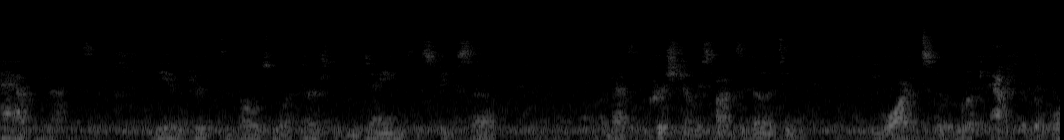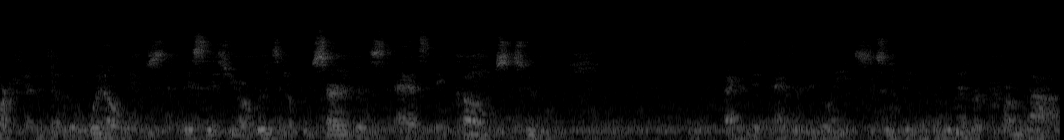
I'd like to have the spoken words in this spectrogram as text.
have not, to give drink to those who are thirsty. And James speaks of, and that's a Christian responsibility, you are to look after the orphans and the widows. This is your reasonable service as it comes to as it as it relates to being delivered from God.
